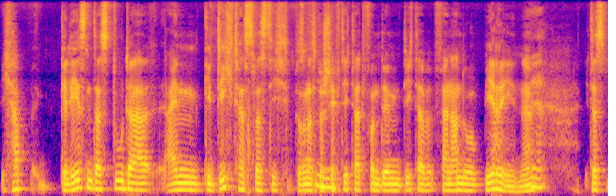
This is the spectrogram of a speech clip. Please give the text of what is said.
Ich habe gelesen, dass du da ein Gedicht hast, was dich besonders mhm. beschäftigt hat, von dem Dichter Fernando Biri. Ne? Ja. Das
